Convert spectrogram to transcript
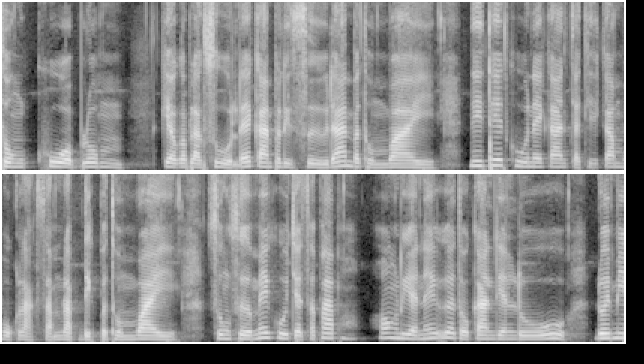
ส่งครูอบรมเกี่ยวกับหลักสูตรและการผลิตสื่อด้านปฐมวัย นิเทศครูในการจัดกิจกรรม 6 หลักสำหรับเด็กปฐมวัย ส่งเสริมให้ครูจัดสภาพ ห้องเรียนให้เอื้อต่อการเรียนรู้ โดยมี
